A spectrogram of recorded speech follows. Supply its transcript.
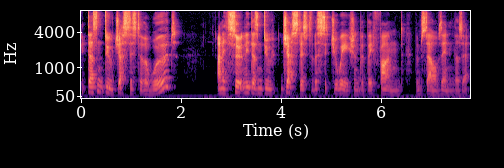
it doesn't do justice to the word, and it certainly doesn't do justice to the situation that they found themselves in, does it?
